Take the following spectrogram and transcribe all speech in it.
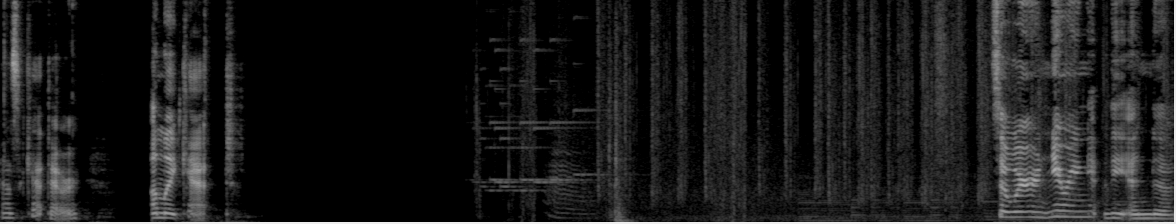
has a cat tower. Unlike Cat. So we're nearing the end of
